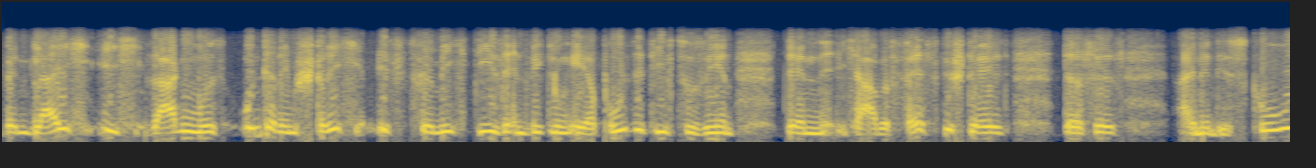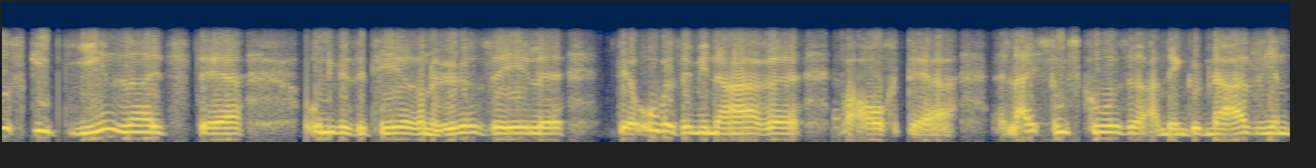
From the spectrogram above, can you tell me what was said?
Wenngleich ich sagen muss, unter dem Strich ist für mich diese Entwicklung eher positiv zu sehen, denn ich habe festgestellt, dass es einen Diskurs gibt jenseits der universitären Hörsäle, der Oberseminare, aber auch der Leistungskurse an den Gymnasien,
